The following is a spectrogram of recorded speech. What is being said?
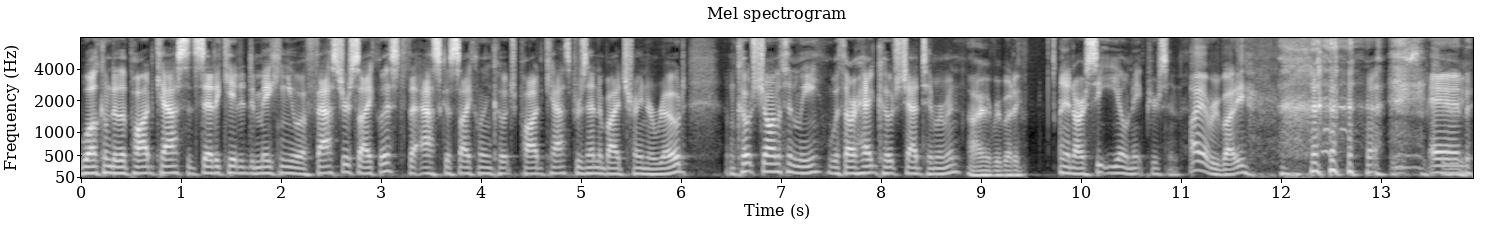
Welcome to the podcast that's dedicated to making you a faster cyclist, the Ask a Cycling Coach podcast presented by TrainerRoad. I'm Coach Jonathan Lee with our head coach, Chad Timmerman, Hi, everybody. And our CEO, Nate Pearson. Hi, everybody. And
